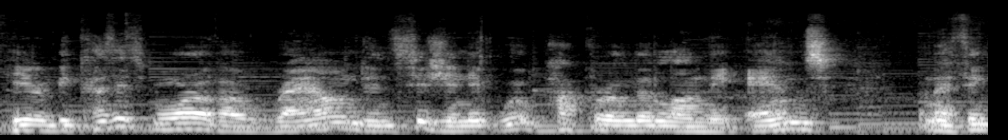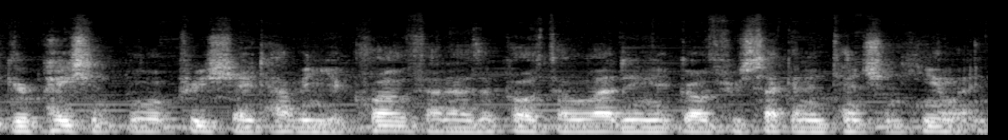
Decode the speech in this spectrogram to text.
here because it's more of a round incision it will pucker a little on the ends and I think your patient will appreciate having you close that as opposed to letting it go through second intention healing.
